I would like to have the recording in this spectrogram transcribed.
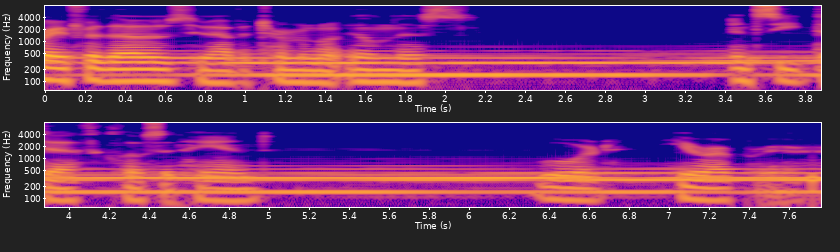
Pray for those who have a terminal illness and see death close at hand. Lord, hear our prayer.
